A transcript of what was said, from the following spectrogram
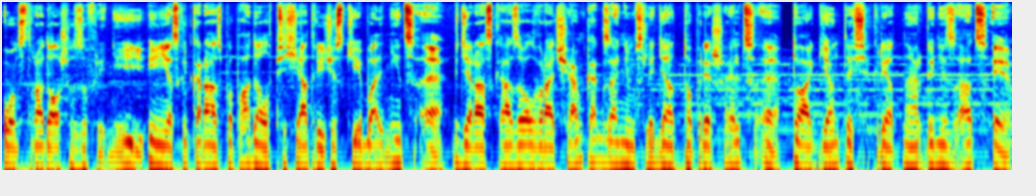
он страдал шизофренией и несколько раз попадал в психиатрические больницы, где рассказывал врачам, как за ним следят то пришельцы, то агенты секретной организации.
